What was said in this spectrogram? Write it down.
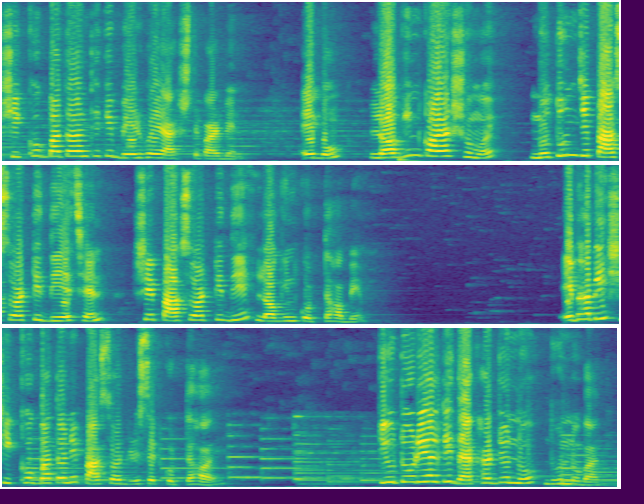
শিক্ষক বাতায়ন থেকে বের হয়ে আসতে পারবেন এবং লগ ইন করার সময় নতুন যে পাসওয়ার্ডটি দিয়েছেন, সে পাসওয়ার্ডটি দিয়ে লগ করতে হবে। এভাবেই শিক্ষক বাতায়নে পাসওয়ার্ড রিসেট করতে হয়। টিউটোরিয়ালটি দেখার জন্য ধন্যবাদ।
